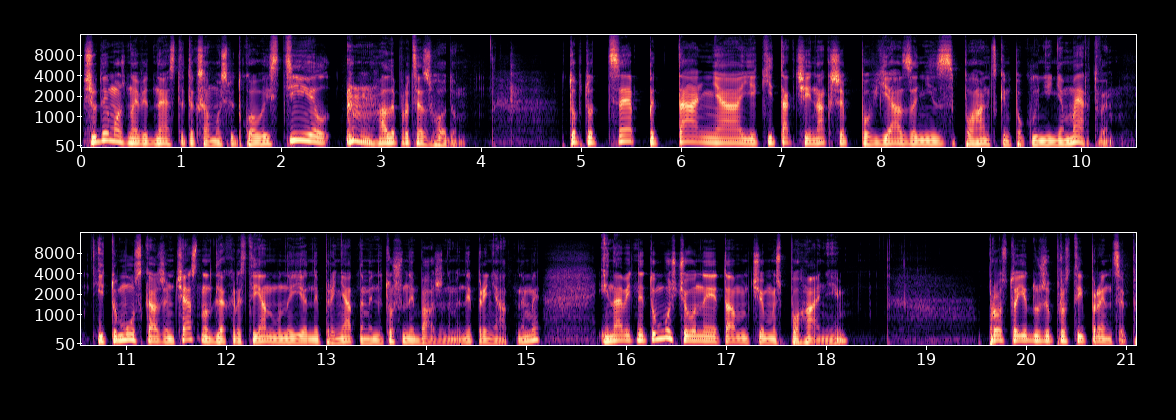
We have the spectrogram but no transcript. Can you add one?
Сюди можна віднести так само святковий стіл, але про це згодом. Тобто це питання, які так чи інакше пов'язані з поганським поклонінням мертвим. І тому, скажімо чесно, для християн вони є неприйнятними, не то, що небажаними, неприйнятними. І навіть не тому, що вони там чимось погані. Просто є дуже простий принцип.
